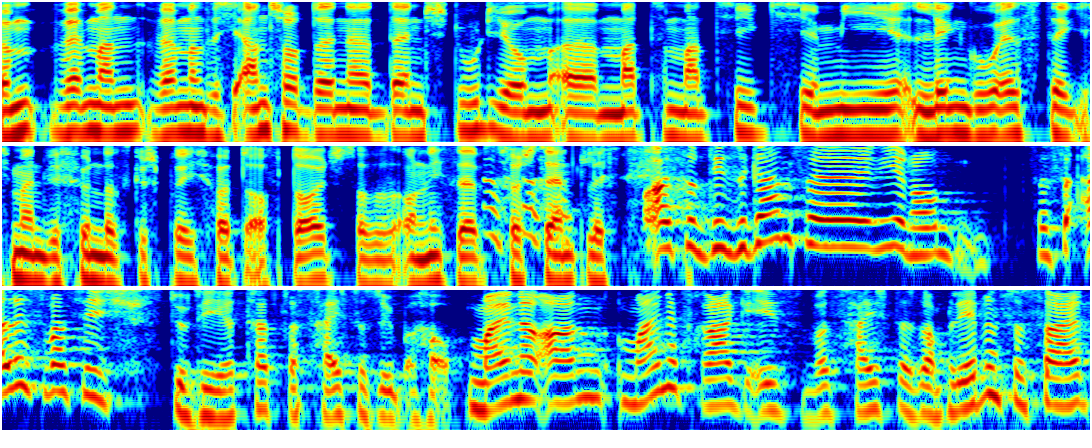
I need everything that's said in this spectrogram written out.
Wenn, wenn, man, wenn man sich anschaut, deine, dein Studium äh, Mathematik, Chemie, Linguistik, ich meine, wir führen das Gespräch heute auf Deutsch, das ist auch nicht selbstverständlich. Also diese ganze, you know, das alles, was ich studiert habe, was heißt das überhaupt? Meine, meine Frage ist, was heißt das am Leben zu sein?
